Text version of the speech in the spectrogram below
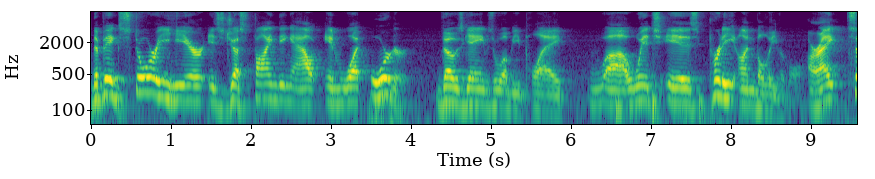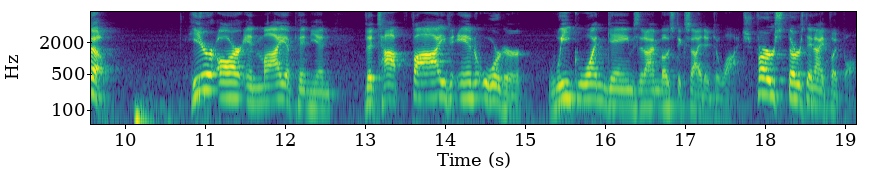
The big story here is just finding out in what order those games will be played, uh, which is pretty unbelievable. All right? So, here are, in my opinion, the top five in order week one games that I'm most excited to watch. First, Thursday Night Football.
